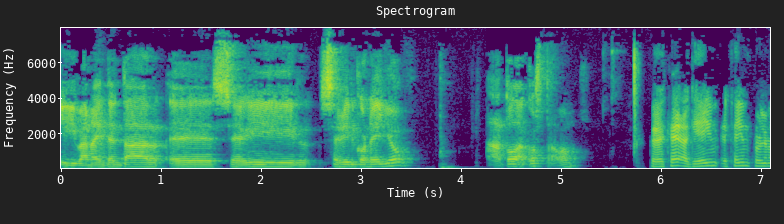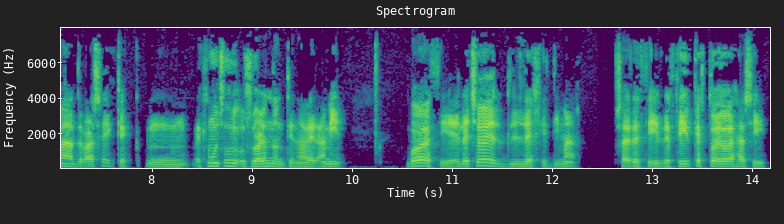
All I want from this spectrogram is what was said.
y van a intentar eh, seguir, seguir con ello a toda costa, vamos. Pero es que aquí hay, es que hay un problema de base que mm, es que muchos usuarios no entienden. A ver, a mí, voy a decir, el hecho de legitimar o sea, es decir, decir que esto es así.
